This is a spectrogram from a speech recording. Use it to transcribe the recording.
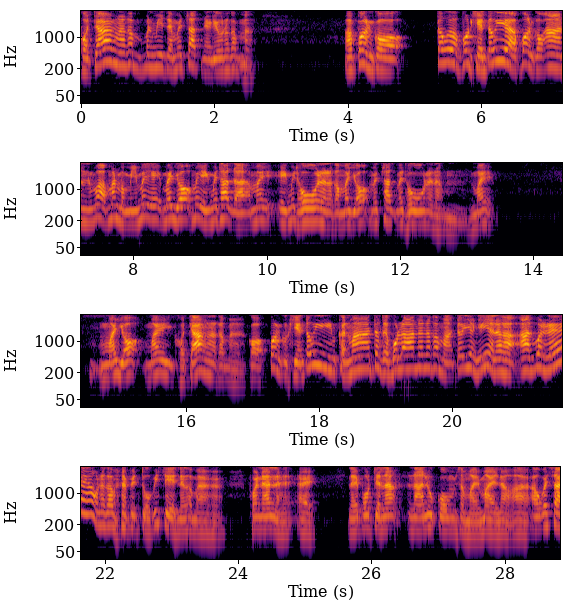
ขอดจ้างนะครับ มันมีแต่ไม้สัดอย่างเดียวนะครับมาอ่าเปิ้นก็เต้าเอ้อป้นเขียนเต้าเอี้ยป้นก็อ่านว่ามันบ่มีไม่เอไม่เยาะไม่เองไม่ทัดอะไม่เองไม่โทนั่นนะครับไม่เยาะไม่ทัดไม่โทนั่นน่ะไม่ไม้เยาะไม้ขอจ้างนะครับอ่าก็ป้นก็เขียนเต้าอี้กันมา ตั้งแต่โบราณแล้วนะครับอ่าเต้าอี้อย่างนี้นะครับอ่านว่าแล้วนะครับเป็นตัวพิเศษนะครับอ่า เพราะนั้นแหละไอ้ในพจนานานุกรมสมัยใหม่เนาะเอาไปใส่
